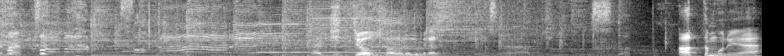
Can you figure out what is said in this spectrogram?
Hemen. Yani ciddi olsun anladın mı biraz? Attım bunu ya.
